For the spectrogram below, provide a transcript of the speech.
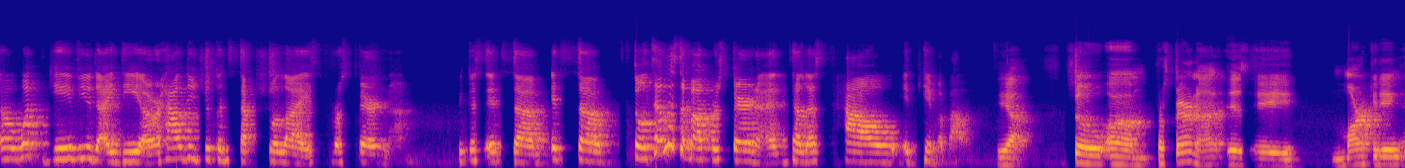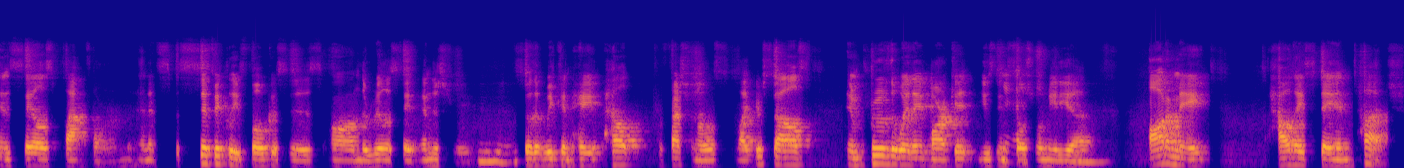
Uh, what gave you the idea or how did you conceptualize Prosperna? Because it's um it's uh so tell us about Prosperna and tell us how it came about. Yeah. So um, Prosperna is a marketing and sales platform, and it specifically focuses on the real estate industry. so that we can ha- help professionals like yourself improve the way they market using Yes. social media, automate how they stay in touch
